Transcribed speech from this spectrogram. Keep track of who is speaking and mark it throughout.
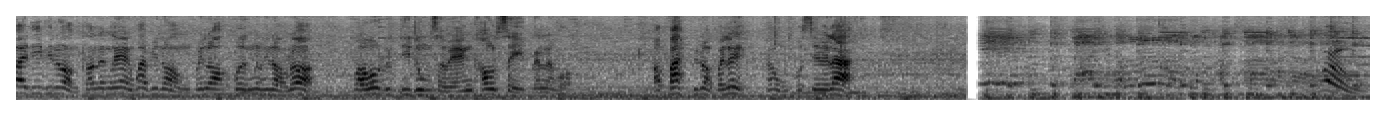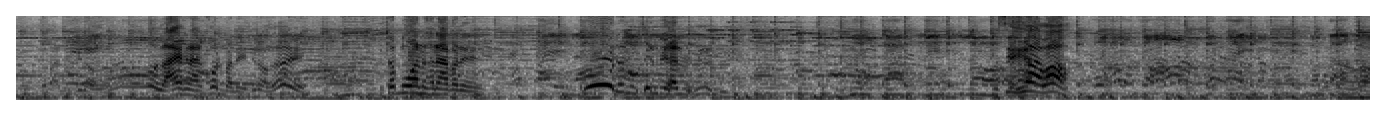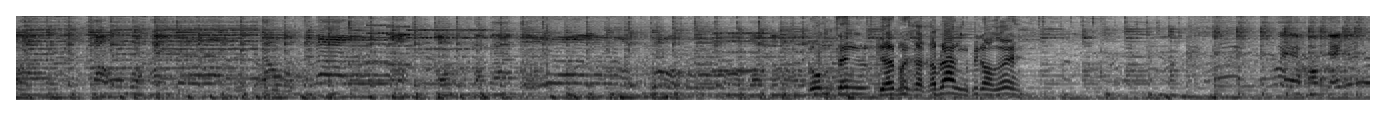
Speaker 1: บายดีพี่น้องตอนแรกๆว่าพี่น้องไปลอกเบิ้งนะพี่น้องเนาะเพราะว่าดีดุมแสวงเข้าเสพกันแล้วบอกเอาไปพี่น้องไปเลยเอาผมเสียเวลาว้าวบัดนี้พี่น้องโอ้หลายขนาดคนบัดนี้พี่น้องเอ้ยตะมวนขนาดบัดนี้วู้ดูนุ่มเส้นเดือนเสียง่าป่ะ รวมถึงเดือนเพิ่นกับกำลังพี่น้องเอ้ย
Speaker 2: ขอบใจด้ว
